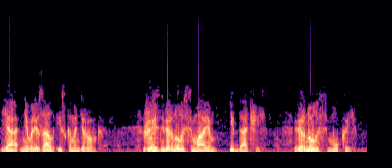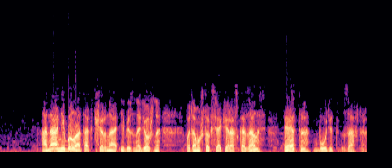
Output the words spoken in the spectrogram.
Я не вылезал из командировок. Жизнь вернулась маем и дачей. Вернулась мукой. Она не была так черна и безнадежна, потому что всякий раз казалось, это будет завтра.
